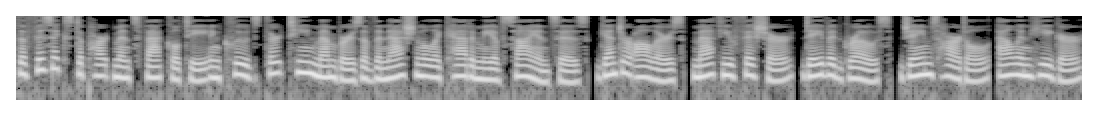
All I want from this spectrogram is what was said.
The Physics Department's faculty includes 13 members of the National Academy of Sciences, Guenter Ahlers, Matthew Fisher, David Gross, James Hartle, Alan Heeger,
